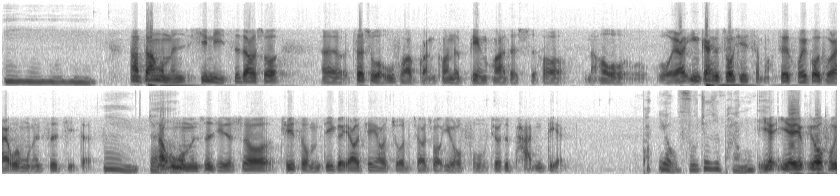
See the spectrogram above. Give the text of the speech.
嗯嗯嗯嗯。那当我们心里知道说。呃，这是我无法管控的变化的时候，然后我，我要应该会做些什么？这个回过头来问我们自己的。嗯，对。那问我们自己的时候，其实我们第一个要件要做的叫做有福，就是盘点。有福就是盘点。也也有福，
